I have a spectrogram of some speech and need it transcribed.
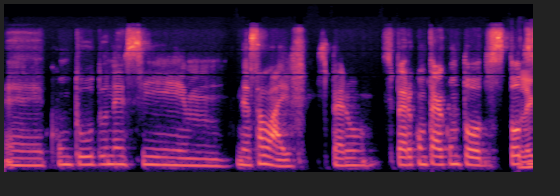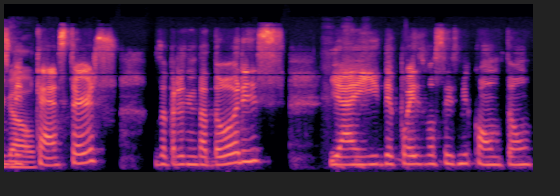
é, com tudo nesse, nessa live. Espero, espero contar com todos, todos Legal. os bitcasters, os apresentadores, e aí depois vocês me contam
